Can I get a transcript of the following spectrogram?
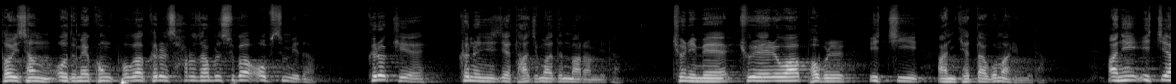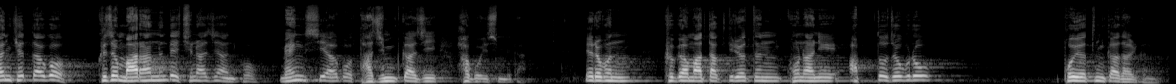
더 이상 어둠의 공포가 그를 사로잡을 수가 없습니다. 그렇기에 그는 이제 다짐하듯 말합니다. 주님의 규례와 법을 잊지 않겠다고 말입니다. 아니 잊지 않겠다고 그저 말하는데 지나지 않고 맹세하고 다짐까지 하고 있습니다. 여러분, 그가 맞닥뜨렸던 고난이 압도적으로 보였던 까닭은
